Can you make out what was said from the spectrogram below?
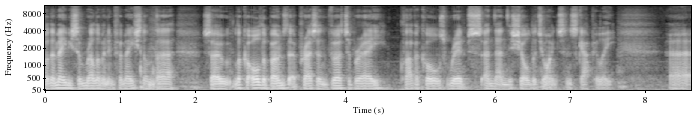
but there may be some relevant information on there. So, look at all the bones that are present vertebrae, clavicles, ribs, and then the shoulder joints and scapulae. Uh,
